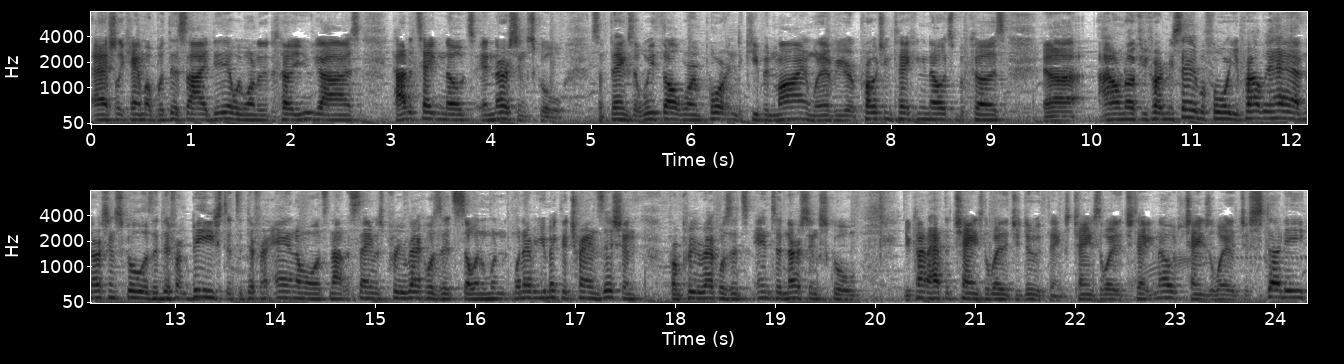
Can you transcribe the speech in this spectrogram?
Ashley came up with this idea. We wanted to tell you guys how to take notes in nursing school. Some things that we thought were important to keep in mind whenever you're approaching taking notes because uh, I don't know if you've heard me say it before, you probably have. Nursing school is a different beast. It's a different animal. It's not the same as prerequisites. So when, whenever you make the transition from prerequisites into nursing school, you kind of have to change the way that you do things, change the way that you take notes, change the way that you study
